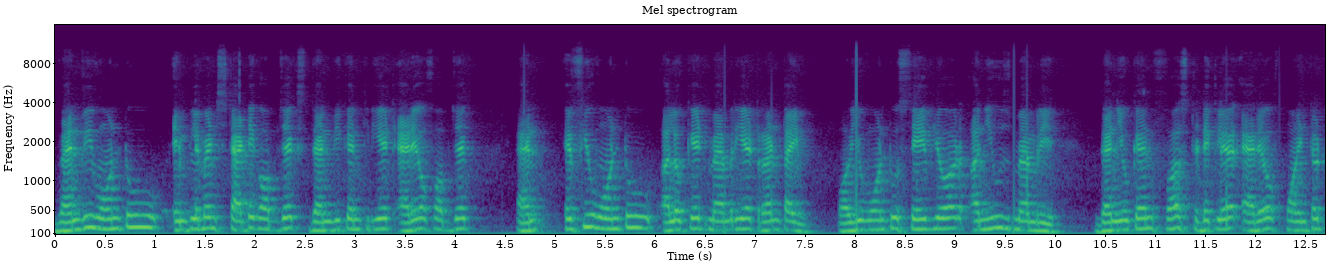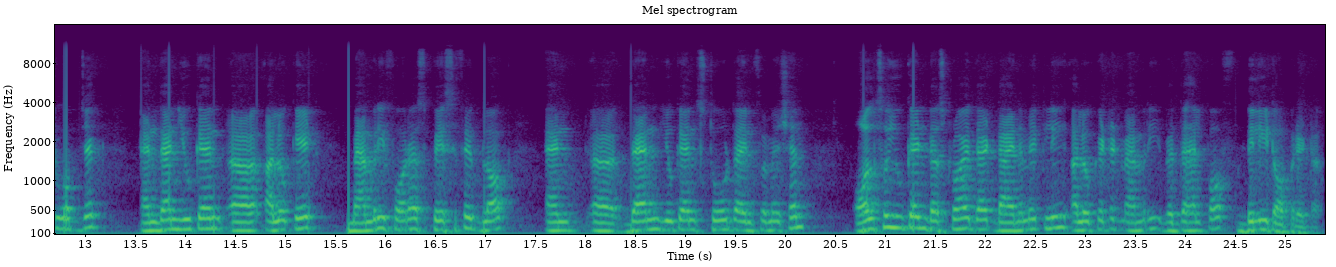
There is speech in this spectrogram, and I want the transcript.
when we want to implement static objects then we can create array of object and if you want to allocate memory at runtime or you want to save your unused memory then you can first declare array of pointer to object and then you can uh, allocate memory for a specific block and uh, then you can store the information also you can destroy that dynamically allocated memory with the help of delete operator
